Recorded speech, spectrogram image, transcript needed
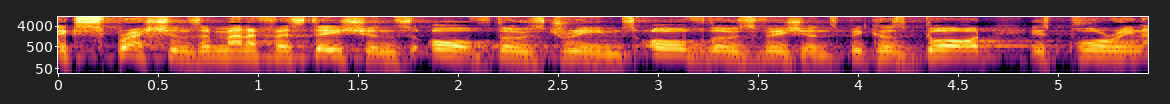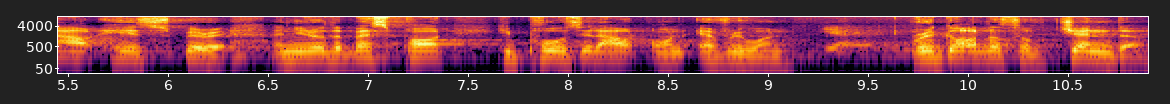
expressions and manifestations of those dreams, of those visions, because God is pouring out His Spirit. And you know the best part? He pours it out on everyone, yeah. regardless of gender,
